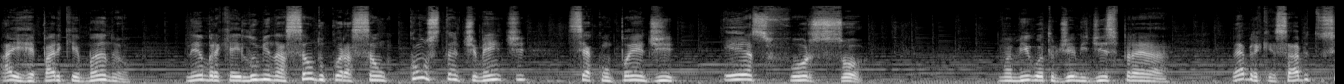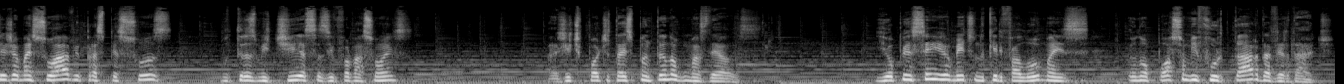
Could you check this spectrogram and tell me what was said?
Aí repare que Emmanuel lembra que a iluminação do coração constantemente se acompanha de esforço. Um amigo outro dia me disse para Weber, quem sabe tu seja mais suave para as pessoas no transmitir essas informações, a gente pode estar espantando algumas delas. E eu pensei realmente no que ele falou, mas eu não posso me furtar da verdade.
